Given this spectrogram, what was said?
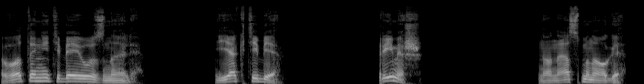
Вот они тебя и узнали. Я к тебе. Примешь? Но нас много.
